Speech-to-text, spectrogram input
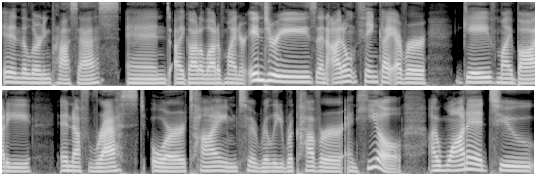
in the learning process and I got a lot of minor injuries, and I don't think I ever gave my body enough rest or time to really recover and heal. I wanted to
